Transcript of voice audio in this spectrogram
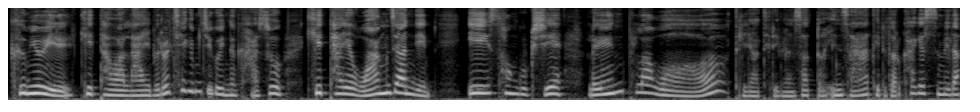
금요일 기타와 라이브를 책임지고 있는 가수 기타의 왕자님, 이성국 씨의 Rain Flower 들려드리면서 또 인사드리도록 하겠습니다.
